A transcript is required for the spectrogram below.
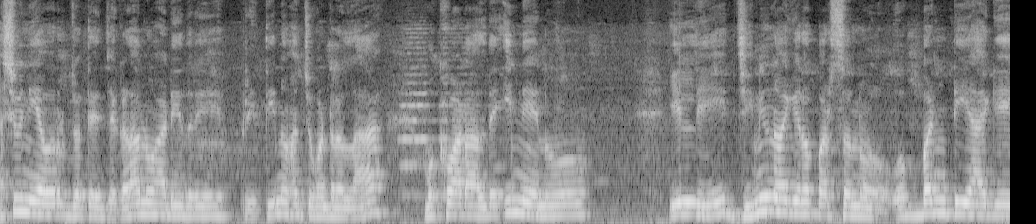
ಅಶ್ವಿನಿ ಅವ್ರ ಜೊತೆ ಜಗಳನೂ ಆಡಿದ್ರಿ, ಪ್ರೀತಿನೂ ಹಂಚಿಕೊಂಡ್ರಲ್ಲ. ಮುಖವಾಡ ಅಲ್ಲದೆ ಇನ್ನೇನು? ಇಲ್ಲಿ ಜಿನ್ಯೂನ್ ಆಗಿರೋ ಪರ್ಸನ್ನು ಒಬ್ಬಂಟಿಯಾಗಿ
